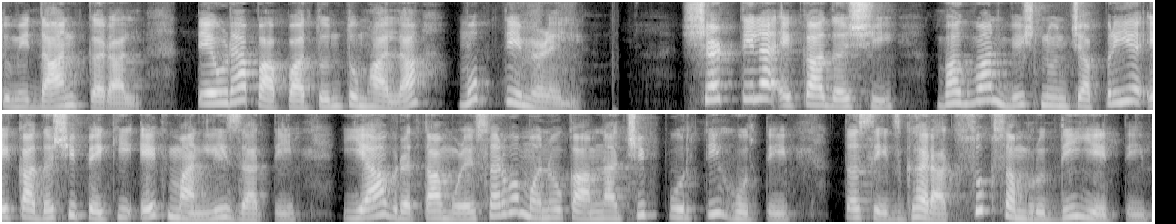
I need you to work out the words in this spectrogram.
तुम्ही दान कराल तेवढ्या पापातून तुम्हाला मुक्ती मिळेल. षट्टीला एकादशी भगवान विष्णूंच्या प्रिय एकादशीपैकी एक मानली जाते. या व्रतामुळे सर्व मनोकामनाची पूर्ती होते तसेच घरात सुख समृद्धी येते.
